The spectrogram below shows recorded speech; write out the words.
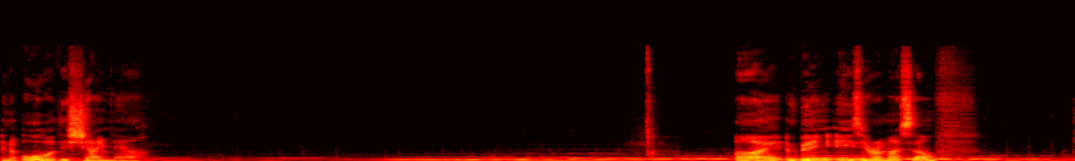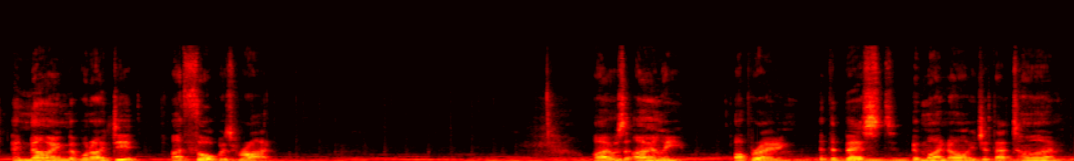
and all of this shame now. I am being easier on myself and knowing that what I did I thought was right. I was only operating at the best of my knowledge at that time.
